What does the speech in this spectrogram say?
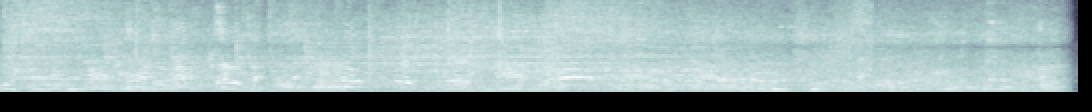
what you're doing. You look so surprised.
